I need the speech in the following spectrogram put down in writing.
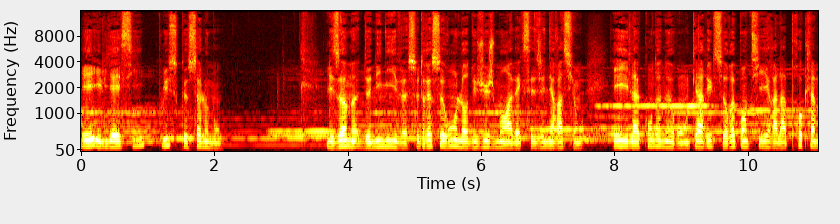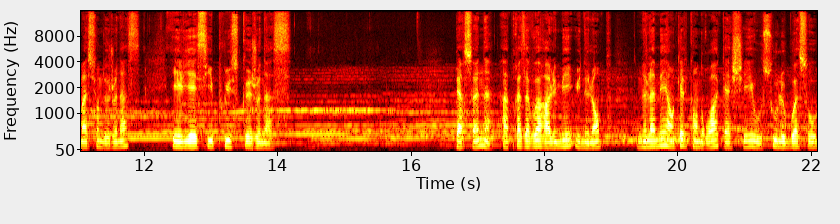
et il y a ici plus que Salomon. Les hommes de Ninive se dresseront lors du jugement avec cette génération, et ils la condamneront, car ils se repentirent à la proclamation de Jonas, et il y a ici plus que Jonas. Personne, après avoir allumé une lampe, ne la met en quelque endroit caché ou sous le boisseau,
